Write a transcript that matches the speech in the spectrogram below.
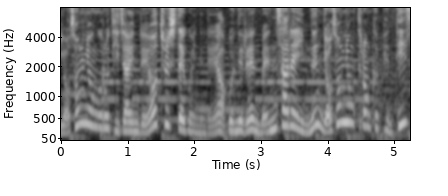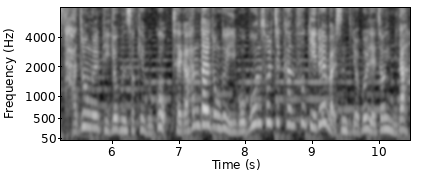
여성용으로 디자인되어 출시되고 있는데요. 오늘은 맨살에 입는 여성용 트렁크 팬티 4종을 비교 분석해보고 제가 한 달 정도 입어본 솔직한 후기를 말씀드려볼 예정입니다.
